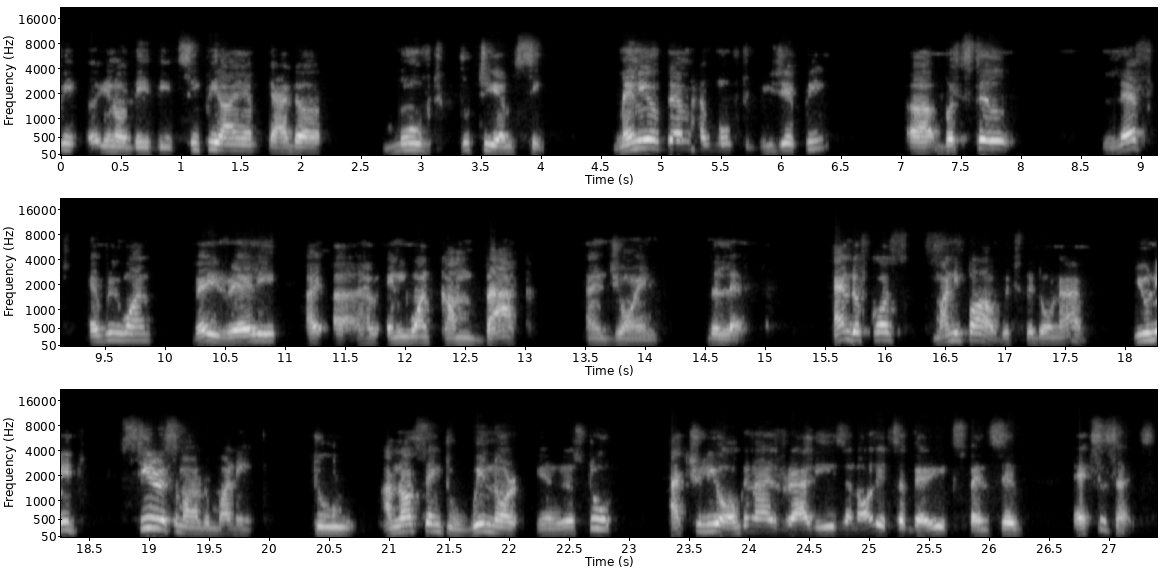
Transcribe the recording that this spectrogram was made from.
you know, the, the CPIM cadre moved to TMC. Many of them have moved to BJP, uh, but still left everyone. Very rarely I, uh, have anyone come back and join the left. And of course, money power, which they don't have. You need serious amount of money to, I'm not saying to win or, you know, just to actually organize rallies and all. It's a very expensive exercise.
